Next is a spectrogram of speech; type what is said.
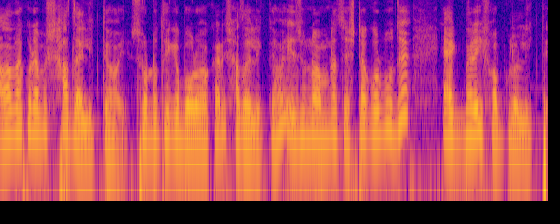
আলাদা করে আবার সাজায় লিখতে হয়। ছোট থেকে বড় আকারে সাজায় লিখতে হয়। এই জন্য আমরা চেষ্টা করব যে একবারেই সবগুলো লিখতে।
